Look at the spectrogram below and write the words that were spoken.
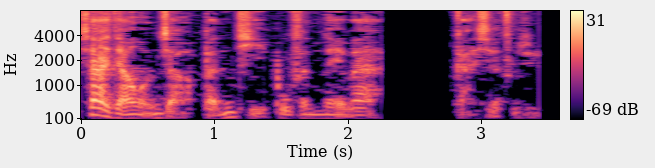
下一讲我们讲本体不分内外，感谢诸君。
